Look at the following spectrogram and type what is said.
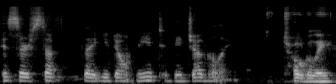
is there stuff that you don't need to be juggling? Totally.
